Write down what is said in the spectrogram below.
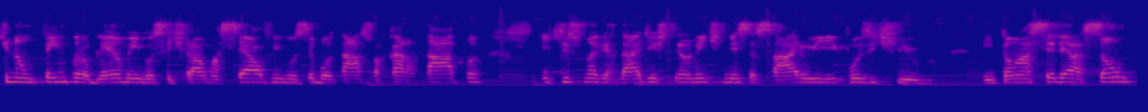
que não tem problema em você tirar uma selfie, em você botar a sua cara tapa, e que isso, na verdade, é extremamente necessário e positivo. Então, a aceleração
